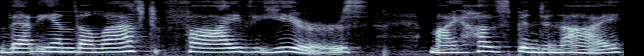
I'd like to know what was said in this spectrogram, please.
that in the last five years, my husband and I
